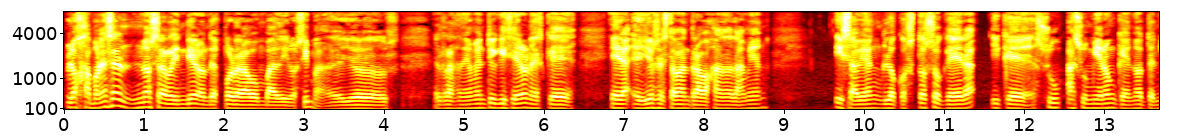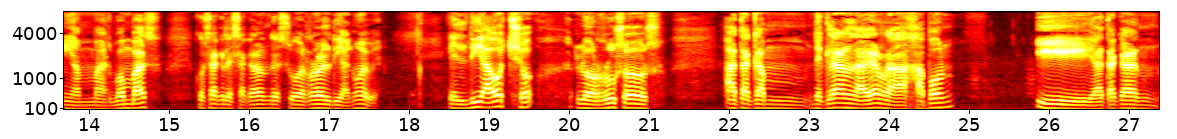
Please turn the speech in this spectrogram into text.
los japoneses no se rindieron después de la bomba de Hiroshima. Ellos, el razonamiento que hicieron es que ellos estaban trabajando también y sabían lo costoso que era y que asumieron que no tenían más bombas, cosa que les sacaron de su error el día 9. El día 8 los rusos atacan, declaran la guerra a Japón y atacan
